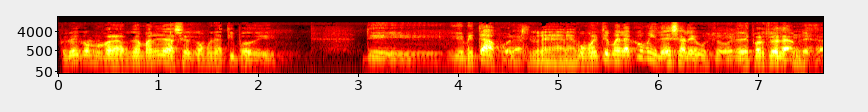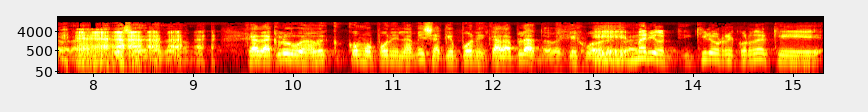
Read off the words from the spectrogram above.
Pero es como para una manera de hacer como un tipo de, de, de metáfora. Claro. Como el tema de la comida, esa le gustó, le despertó el hambre, esta verdad. Esa le despertó el hambre. Cada club, a ver cómo pone en la mesa, qué pone en cada plato, a ver qué jugador Eh, Mario, quiero recordar que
